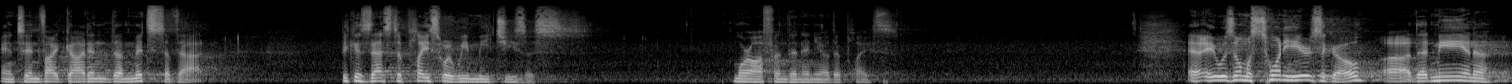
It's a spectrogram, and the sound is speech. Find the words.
and to invite God in the midst of that because that's the place where we meet Jesus more often than any other place. Uh, it was almost 20 years ago uh, that me and a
